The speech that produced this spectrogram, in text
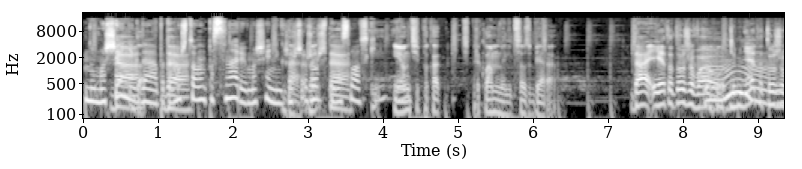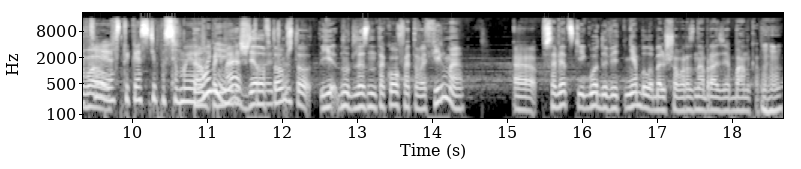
Ну, мошенник, Да, да, потому да. что он по сценарию мошенник, Да, Жорж, да, Жорж да. Милославский. И он типа как типа, рекламное лицо Сбера. Да, и это тоже вау. Для меня это тоже вау. Интересно, такая типа самоирония? Там, понимаешь, дело в это? том, что ну, для знатоков этого фильма э, в советские годы ведь не было большого разнообразия банков. Мгм.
